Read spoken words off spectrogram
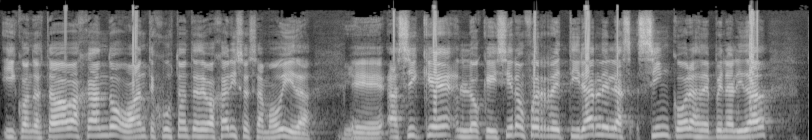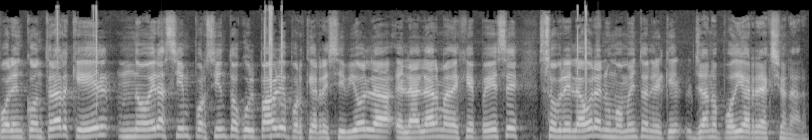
y cuando estaba bajando o antes justo antes de bajar hizo esa movida. Eh, así que lo que hicieron fue retirarle las 5 horas de penalidad por encontrar que él no era 100% culpable porque recibió la, la alarma de GPS sobre la hora en un momento en el que ya no podía reaccionar.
